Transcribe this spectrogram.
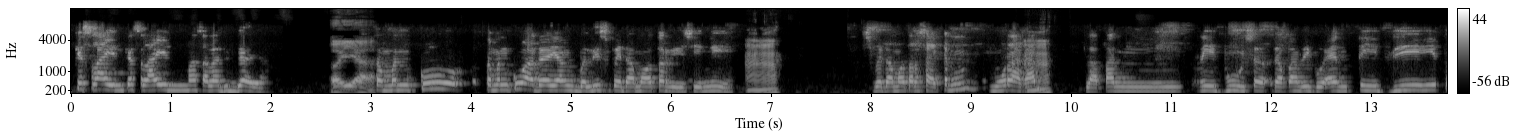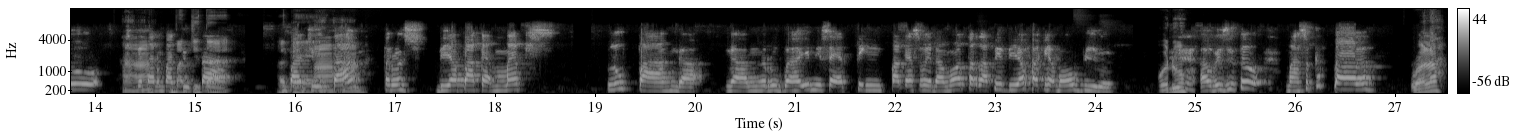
case lain case lain masalah denda ya Oh iya. temenku temenku ada yang beli sepeda motor di sini Hmm, sepeda motor second murah kan hmm. delapan ribu delapan ribu NTD itu sekitar 4 4 juta juta. Oke. 4 juta ah. terus dia pakai maps lupa nggak nggak ngerubah ini setting pakai sepeda motor tapi dia pakai mobil Waduh, habis itu masuk ke tol walah.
